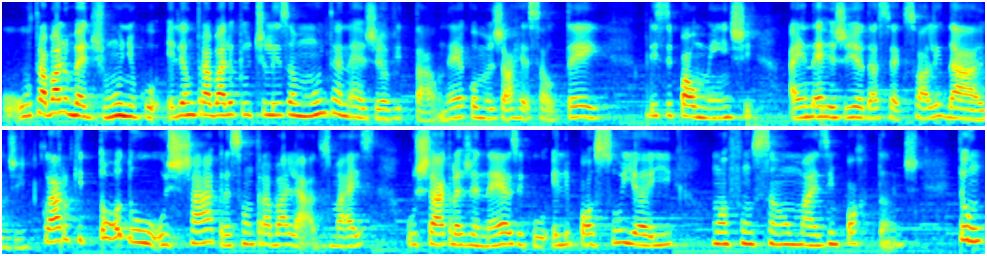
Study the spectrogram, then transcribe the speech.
o trabalho mediúnico ele é um trabalho que utiliza muita energia vital, né? Como eu já ressaltei, principalmente a energia da sexualidade. Claro que todos os chakras são trabalhados, mas o chakra genésico ele possui aí uma função mais importante. Então,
